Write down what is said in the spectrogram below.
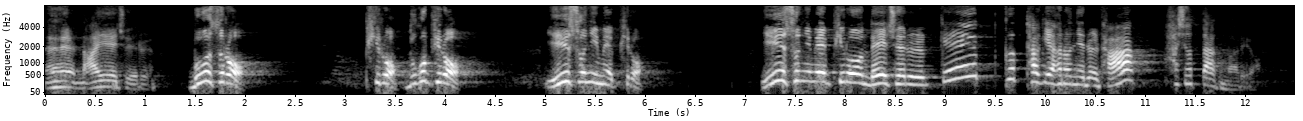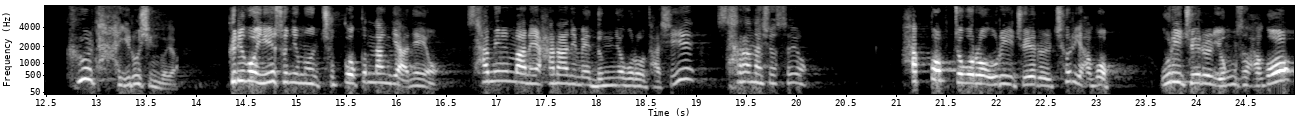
네, 나의 죄를. 무엇으로? 피로. 누구 피로? 예수님의 피로 예수님의 피로 내 죄를 깨끗하게 하는 일을 다 하셨다 그 말이에요. 그걸 다 이루신 거예요. 그리고 예수님은 죽고 끝난 게 아니에요. 3일 만에 하나님의 능력으로 다시 살아나셨어요. 합법적으로 우리 죄를 처리하고 우리 죄를 용서하고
